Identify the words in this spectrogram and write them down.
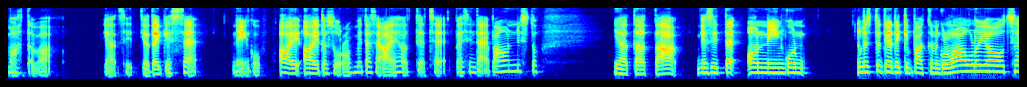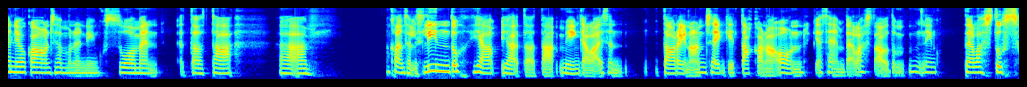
mahtavaa. Ja sitten jotenkin se niin kuin aito suru, mitä se aiheutti, että se pesintä epäonnistui. Ja, tota, ja sitten on niin kuin, no sitten tietenkin vaikka niin kuin laulujoutsen, joka on semmoinen niin kuin Suomen – tota, ää, kansallislintu ja, ja tota, minkälaisen tarinan senkin takana on ja sen pelastautu, niin kuin pelastus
